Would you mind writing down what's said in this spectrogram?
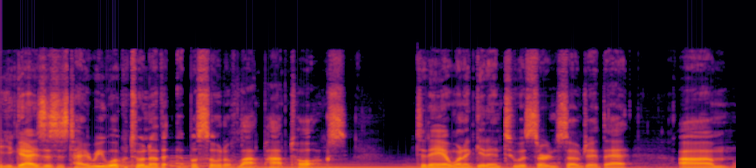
you guys, this is Tyree. Welcome to another episode of Lot Pop Talks. Today, I want to get into a certain subject that um,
